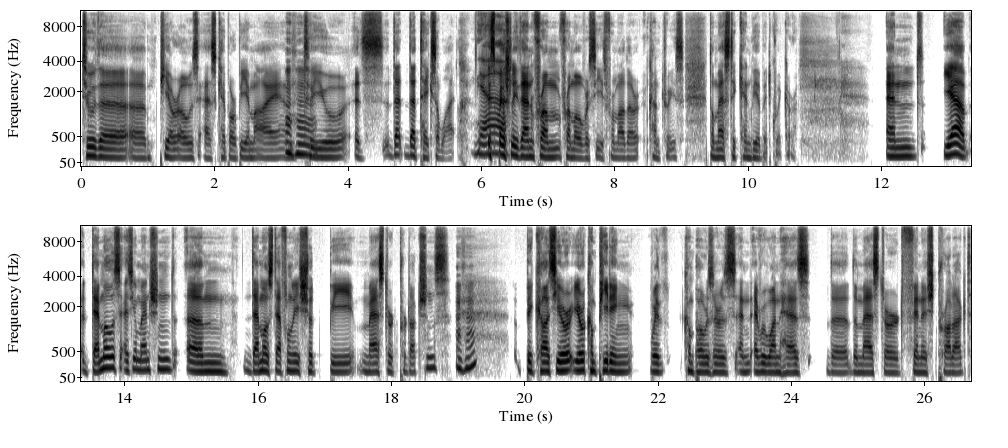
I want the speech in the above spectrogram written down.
to the uh, PROs, ASCAP or BMI, and to Mhm. you, it's that that takes a while, Yeah. especially then from from overseas, from other countries. Domestic can be a bit quicker, and yeah, demos, as you mentioned, um, demos definitely should be mastered productions hmm because you're you're competing with composers and everyone has the the mastered finished product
